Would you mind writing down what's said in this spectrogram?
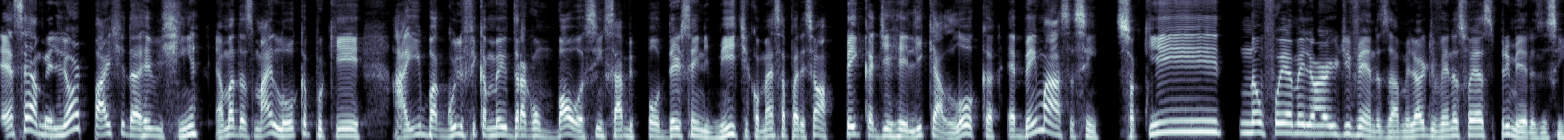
Essa é a melhor parte da revistinha. É uma das mais loucas, porque aí o bagulho fica meio Dragon Ball, assim, sabe? Poder sem limite, começa a aparecer uma peica de relíquia louca. É bem massa, assim. Só que não foi a melhor de vendas. A melhor de vendas foi as primeiras, assim.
